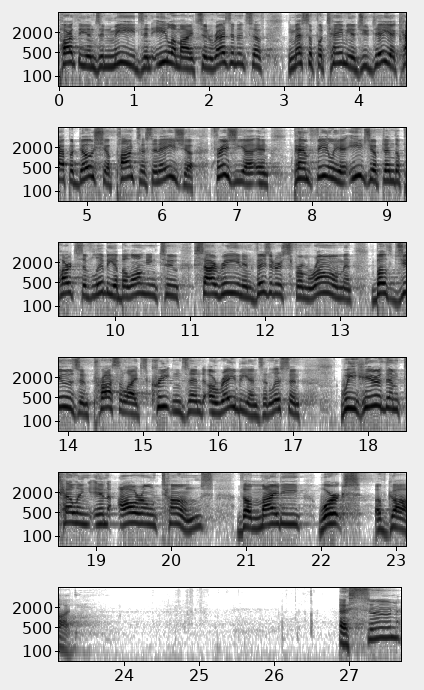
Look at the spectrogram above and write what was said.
Parthians and Medes and Elamites and residents of Mesopotamia, Judea, Cappadocia, Pontus and Asia, Phrygia and Pamphylia, Egypt and the parts of Libya belonging to Cyrene, and visitors from Rome, and both Jews and proselytes, Cretans and Arabians. And listen, we hear them telling in our own tongues the mighty works of God. As soon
